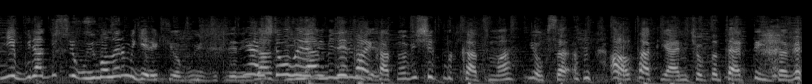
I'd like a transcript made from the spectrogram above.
Niye biraz bir sürü uyumaları mı gerekiyor bu yüzüklerin? Yani Biraz işte olaya bir dinlenmeleri mi detay gerek- katma, bir şıklık katma. Yoksa al tak yani çok da tert değil tabii.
